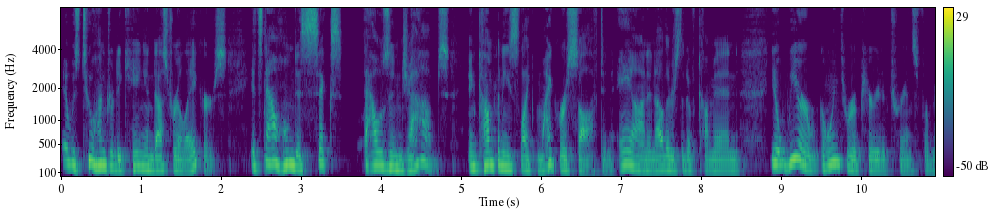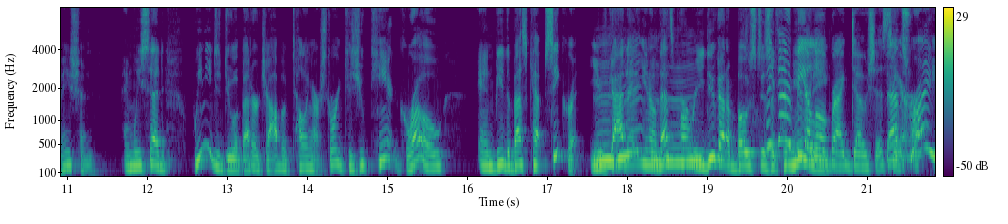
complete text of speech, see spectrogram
it was 200 decaying industrial acres. It's now home to 6,000 jobs and companies like Microsoft and Aon and others that have come in. You know, we are going through a period of transformation. And we said, we need to do a better job of telling our story because you can't grow and be the best kept secret. You've got to, you know, that's part where you do got to boast as We a got to community. be a little braggadocious That's here. right.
